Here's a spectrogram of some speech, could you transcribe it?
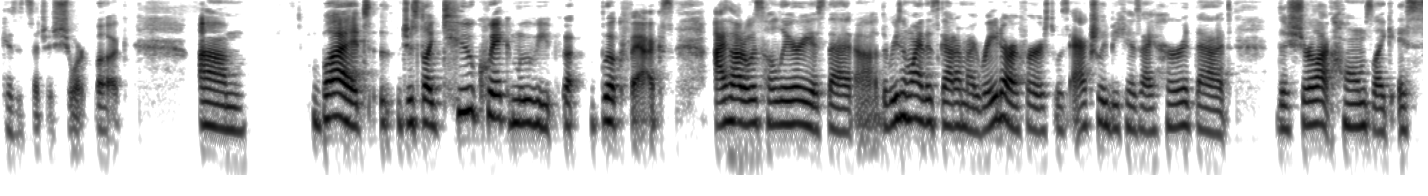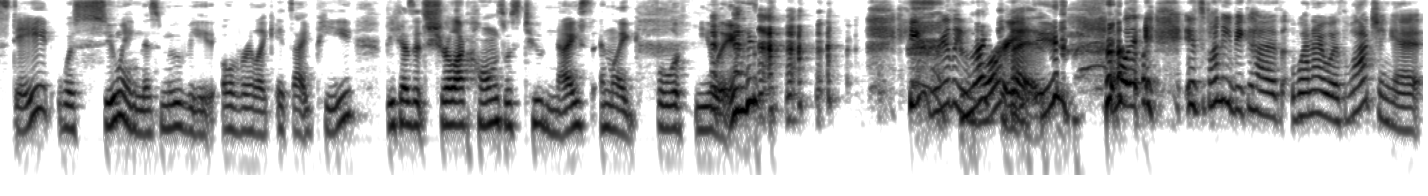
because it's such a short book. Um, but just like two quick movie uh, book facts. I thought it was hilarious that uh, the reason why this got on my radar first was actually because I heard that the Sherlock Holmes like estate was suing this movie over like its IP because its Sherlock Holmes was too nice and like full of feelings. he really was. crazy? well, it, it's funny because when I was watching it,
